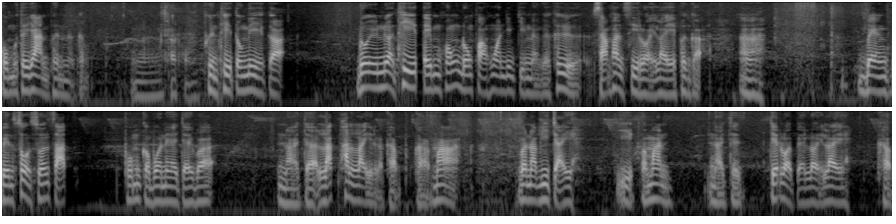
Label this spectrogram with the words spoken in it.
กรมอุทยานเพิ่นนะครับอืมครับผมพื้นที่ตรงนี้ก็โดยเนื้อที่เต็มของดงฝาหวนจริงๆนะก็คือ 3,400ไร่เพิ่นก็อ่าแบ่งเป็นโซนสวนสัตว์ ผมก็บ่แน่ใจว่าน่าจะหลักพันไร่ล่ะครับก็มาวนาวิจัยอีกประมาณน่าจะเจ็ดร้อยแปดร้อยไร่ครับ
